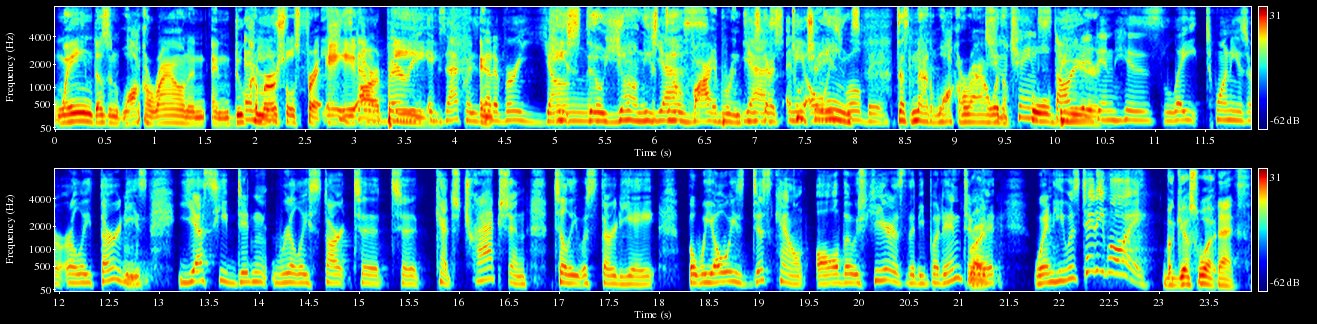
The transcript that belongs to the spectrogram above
Wayne doesn't walk around and, and do And commercials for He's got a AARP. very exactly. He's And got a very young. He's still young. He's Yes. still vibrant. yes, These guys, and two he always will chains be. does not walk around with Two a Chainz full started beard. in his late 20s or early 30s. Mm. Yes, he didn't really start to to catch traction till he was 38, but we always discount all those years that he put into Right. it when he was Tity Boi. but guess what? Facts.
